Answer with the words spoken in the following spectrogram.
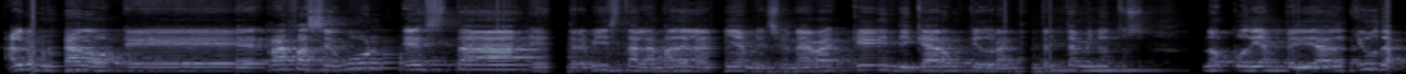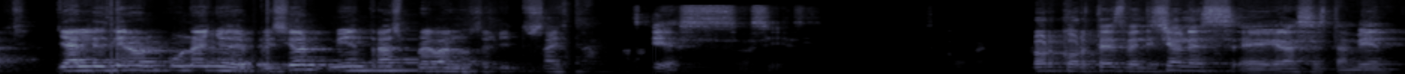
Albert Mercado, eh, Rafa, según esta entrevista, la madre de la niña mencionaba que indicaron que durante 30 minutos no podían pedir ayuda. Ya les dieron un año de prisión mientras prueban los delitos. Ahí está. Así es, así es. Flor Cortés, bendiciones. Eh, gracias también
